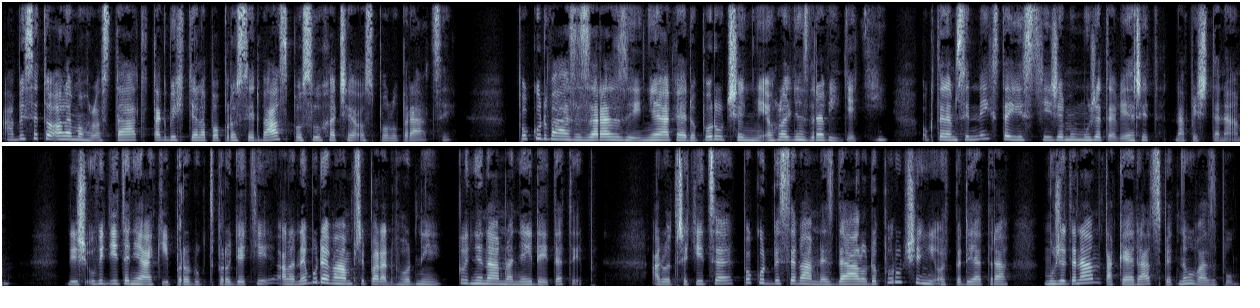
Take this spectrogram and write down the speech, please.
Aby se to ale mohlo stát, tak bych chtěla poprosit vás, posluchače, o spolupráci. Pokud vás zarazí nějaké doporučení ohledně zdraví dětí, o kterém si nejste jistí, že mu můžete věřit, napište nám. Když uvidíte nějaký produkt pro děti, ale nebude vám připadat vhodný, klidně nám na něj dejte tip. A do třetice, pokud by se vám nezdálo doporučení od pediatra, můžete nám také dát zpětnou vazbu.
